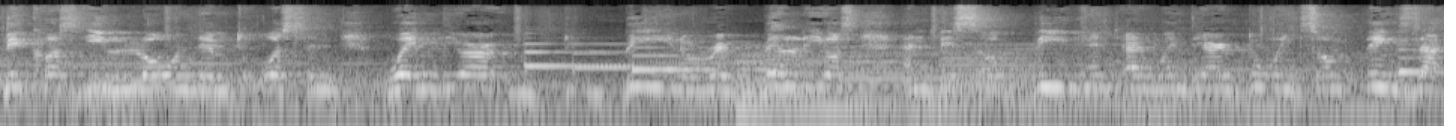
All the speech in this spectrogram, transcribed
because He loaned them to us. And when they are being rebellious and disobedient, and when they are doing some things that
